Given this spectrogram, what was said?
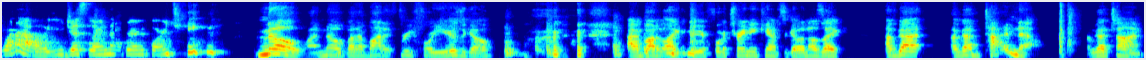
Wow, you just learned that during quarantine? No, I know, but I bought it three, four years ago. I bought it like three or four training camps ago, and I was like, I've got, I've got time now. I've got time,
